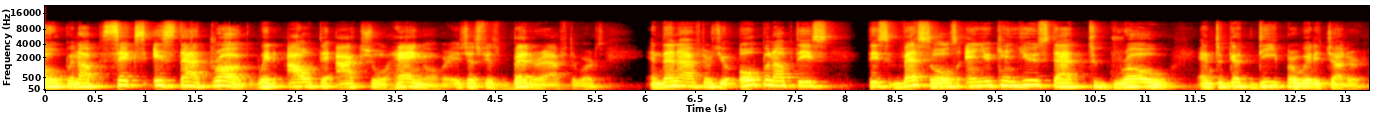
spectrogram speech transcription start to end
open up. Sex is that drug without the actual hangover. It just feels better afterwards. And then afterwards, you open up these these vessels, and you can use that to grow and to get deeper with each other.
